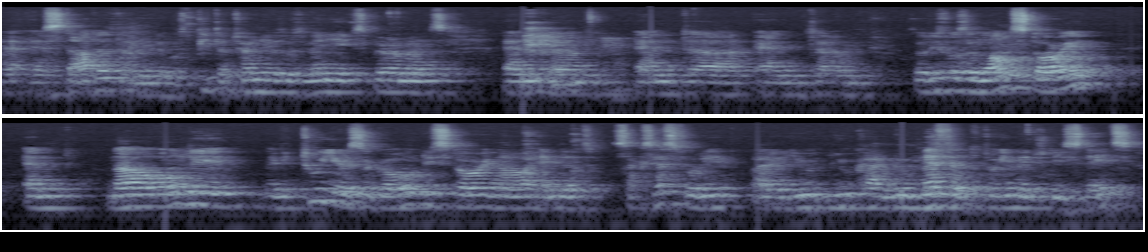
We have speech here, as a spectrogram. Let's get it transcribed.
has started. I mean, there was Peter Toennies with many experiments, and, um, and, uh, and um, so this was a long story, and now only maybe two years ago, this story now ended successfully by a new, new, kind, new method to image these states.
